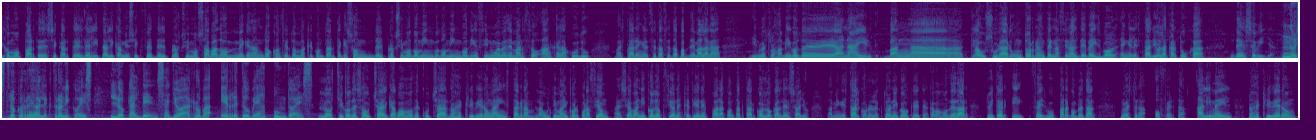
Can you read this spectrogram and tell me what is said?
Como parte de ese cartel del Italica Music Fest del próximo sábado. Me quedan dos conciertos más que contarte que son del próximo domingo, domingo 19 de marzo. Ángela Judu va a estar en el ZZ Pub de Málaga y nuestros amigos de Anair van a clausurar un torneo internacional de béisbol en el Estadio La Cartuja de Sevilla. Nuestro correo electrónico es localdeensayo.rtva.es. Los chicos de Sauchal que acabamos de escuchar nos escribieron a Instagram, la última incorporación a ese abanico de opciones que tienes para contactar con local de ensayo. También está el correo electrónico que te acabamos de dar, Twitter y Facebook para completar nuestra oferta. Al email nos escribieron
